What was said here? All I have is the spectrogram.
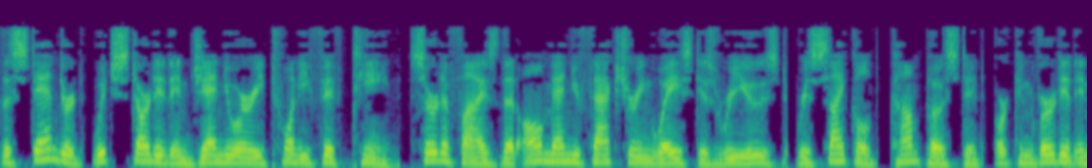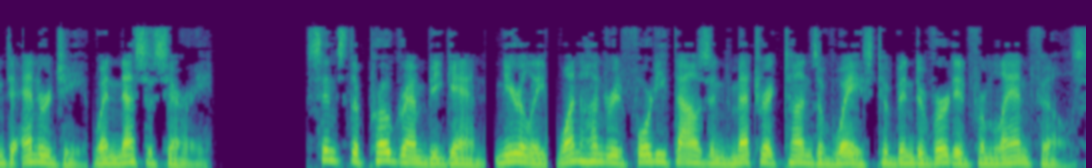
The standard, which started in January 2015, certifies that all manufacturing waste is reused, recycled, composted, or converted into energy when necessary. Since the program began, nearly, 140,000 metric tons of waste have been diverted from landfills.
